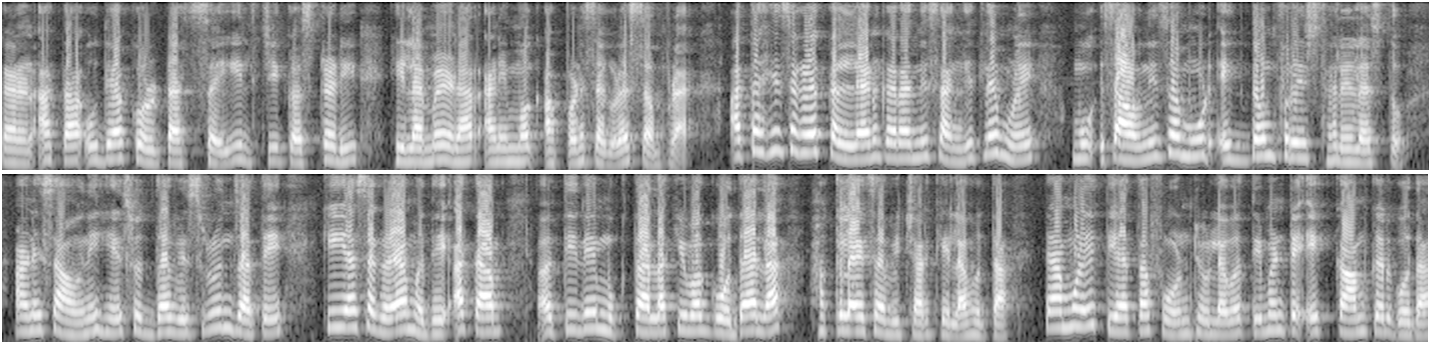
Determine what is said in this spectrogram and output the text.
कारण आता उद्या कोर्टात सईलची कस्टडी हिला मिळणार आणि मग आपण सगळं संपणार. आता हे सगळं कल्याणकरांनी सांगितल्यामुळे मु सावनीचा मूड एकदम फ्रेश झालेला असतो. आणि सावनी हे सुद्धा विसरून जाते की या सगळ्यामध्ये आता तिने मुक्ताला किंवा गोदाला हकलायचा विचार केला होता. त्यामुळे ती आता फोन ठेवल्यावर ती म्हणते एक काम कर गोदा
